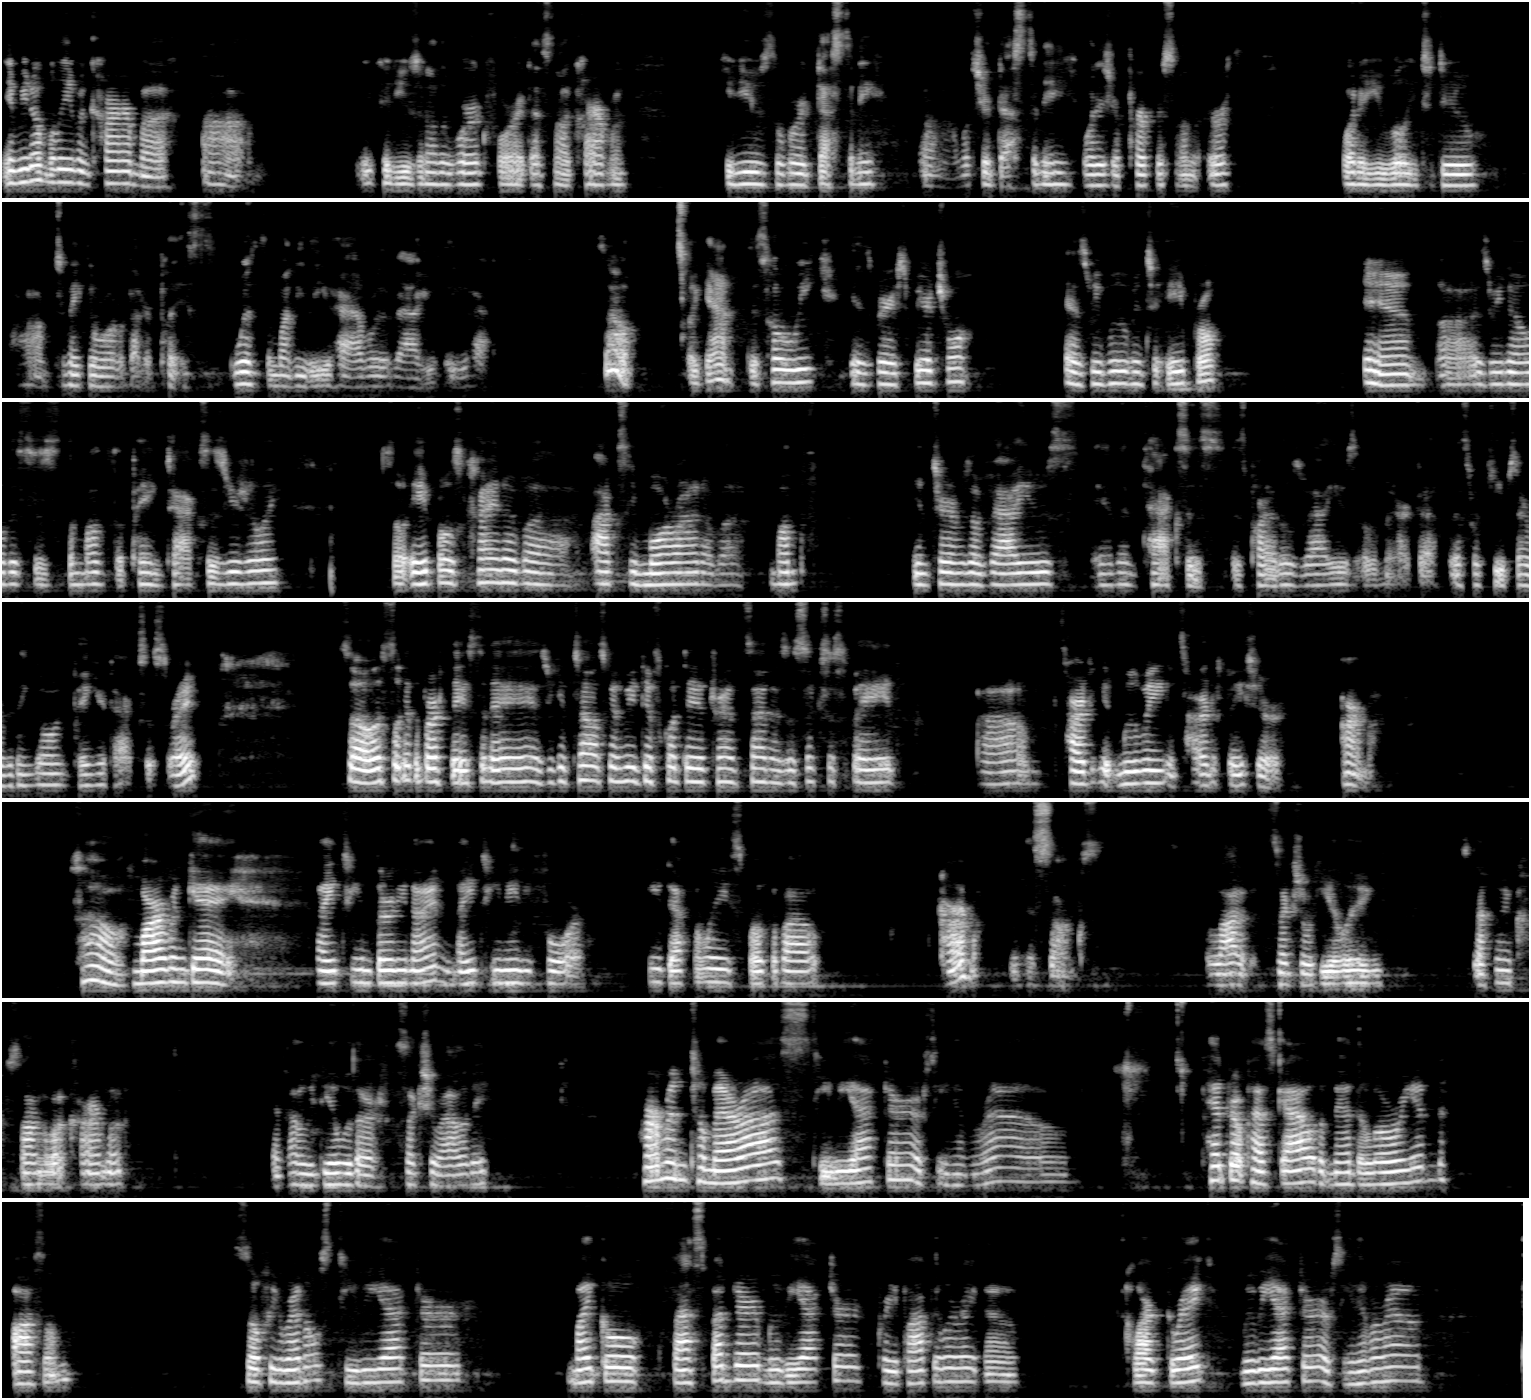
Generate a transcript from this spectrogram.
If you don't believe in karma, um, we could use another word for it. That's not karma. You can use the word destiny. Uh, what's your destiny? What is your purpose on the earth? What are you willing to do um, to make the world a better place? With the money that you have or the values that you have. So, again, this whole week is very spiritual as we move into April. And uh, as we know, this is the month of paying taxes usually. So April's kind of a oxymoron of a month in terms of values and then taxes is part of those values of America. That's what keeps everything going, paying your taxes, right? So let's look at the birthdays today. As you can tell, it's going to be a difficult day to transcend as a six of spade. Um, it's hard to get moving. It's hard to face your karma. So Marvin Gaye, 1939 1984. He definitely spoke about karma in his songs. A lot of. Sexual healing. It's definitely a song about karma and how we deal with our sexuality. Herman Tomaraz, TV actor, I've seen him around. Pedro Pascal, The Mandalorian, awesome. Sophie Reynolds, TV actor. Michael Fassbender, movie actor, pretty popular right now. Clark Gregg, movie actor, I've seen him around.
